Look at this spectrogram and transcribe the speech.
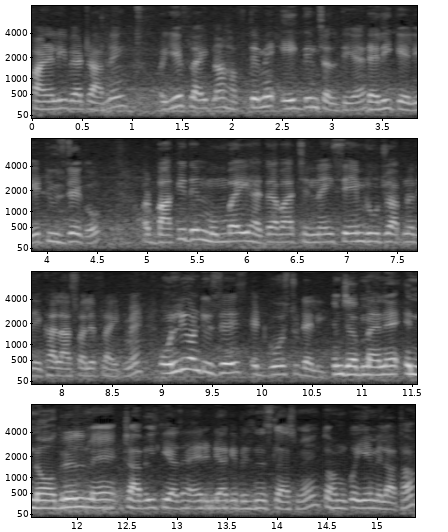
finally we are travelling और ये फ़्लाइट ना हफ़्ते में एक दिन चलती है, दिल्ली के लिए ट्यूसडे को। और बाकी दिन मुंबई हैदराबाद चेन्नई सेम रूट जो आपने देखा लास्ट वाले फ़्लाइट में only on Tuesdays it goes to Delhi जब मैंने इनाग्रल में ट्रैवल किया था एयर इंडिया के बिज़नेस क्लास में तो हमको ये मिला था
